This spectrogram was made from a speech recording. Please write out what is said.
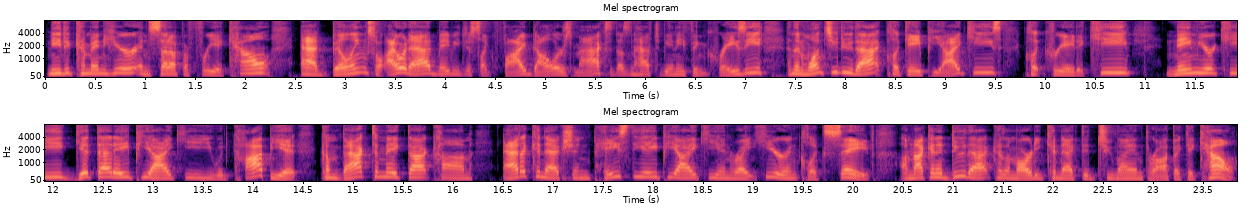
You need to come in here and set up a free account, add billing. So I would add maybe just like $5 max. It doesn't have to be anything crazy. And then once you do that, click API keys, click Create a Key name your key, get that API key. You would copy it, come back to make.com, add a connection, paste the API key in right here, and click save. I'm not going to do that because I'm already connected to my Anthropic account.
